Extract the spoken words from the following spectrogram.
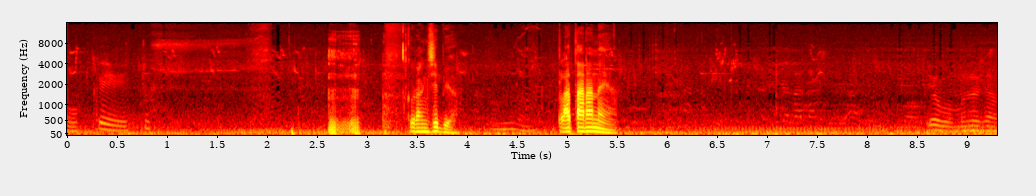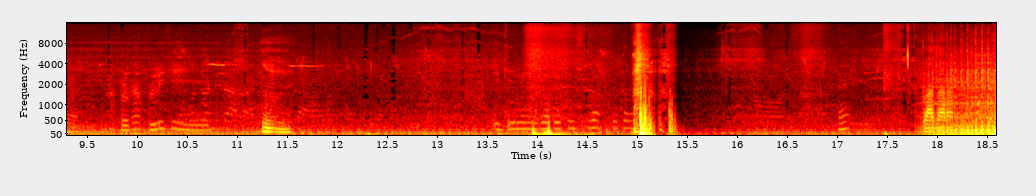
oke cus Kurang sip ya. Pelatarannya ya. ya menurut sama kabel kabel ini Heeh. iki nggak itu sudah kita Pelataran.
